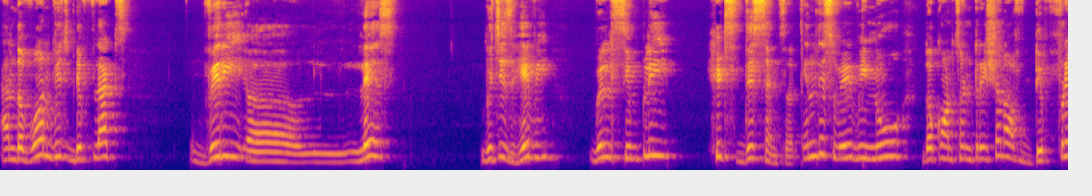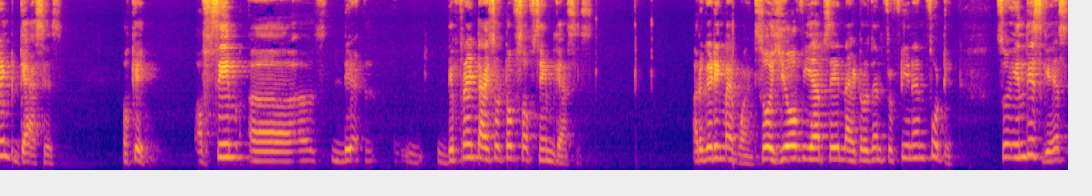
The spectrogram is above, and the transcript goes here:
and the one which deflects very uh, less which is heavy will simply hits this sensor in this way we know the concentration of different gases okay of same uh, di different isotopes of same gases are you getting my point? So here we have say nitrogen 15 and 14 so in this case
